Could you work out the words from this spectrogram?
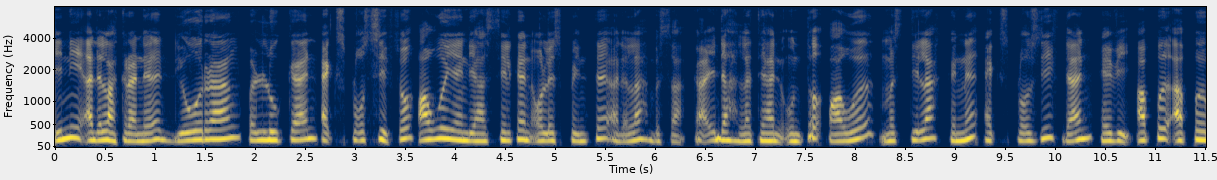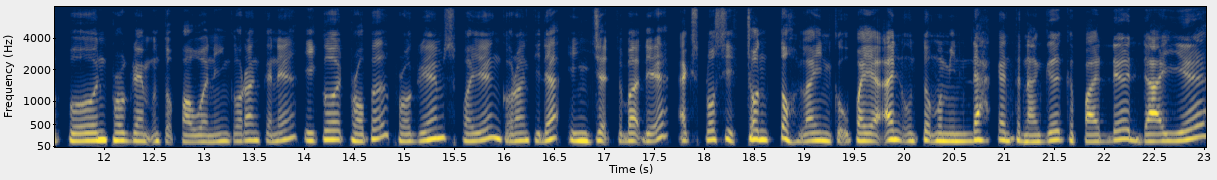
Ini adalah kerana diorang perlukan eksplosif. So, power yang dihasilkan oleh sprinter adalah besar. Kaedah latihan untuk power mestilah kena eksplosif dan heavy. Apa-apa pun program untuk power ni, korang kena ikut proper program supaya korang tidak injured sebab dia eksplosif. Contoh lain keupayaan untuk memindahkan tenaga kepada ada daya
